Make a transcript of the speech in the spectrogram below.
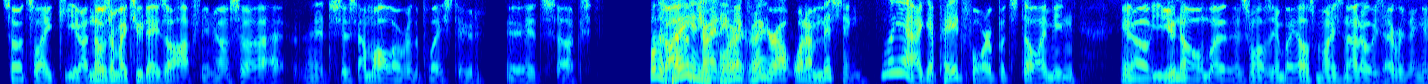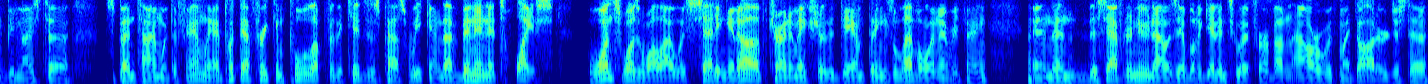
So it's like you know, and those are my two days off. You know, so I, it's just I'm all over the place, dude. It, it sucks Well, they're so paying I'm you trying for to it, like right? figure out what I'm missing. Well, yeah, I get paid for it, but still, I mean, you know, you know, as well as anybody else, money's not always everything. It'd be nice to spend time with the family. I put that freaking pool up for the kids this past weekend. I've been in it twice. Once was while I was setting it up, trying to make sure the damn thing's level and everything. And then this afternoon, I was able to get into it for about an hour with my daughter just to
